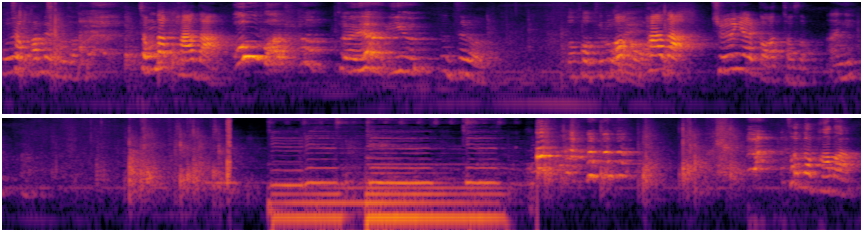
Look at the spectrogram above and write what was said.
오늘 저- 밤에 보자. 정답 바다. 오 맞아. 저예요 이유. 들어. 너더어 들어오래. 바다. 조용히 할 것 같아서. 아니. 정답 바다.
